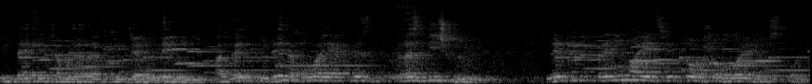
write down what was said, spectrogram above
і декілька може разів для людини, але людина буває як розбічною, не приймає ці- того, що говорить Господь.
